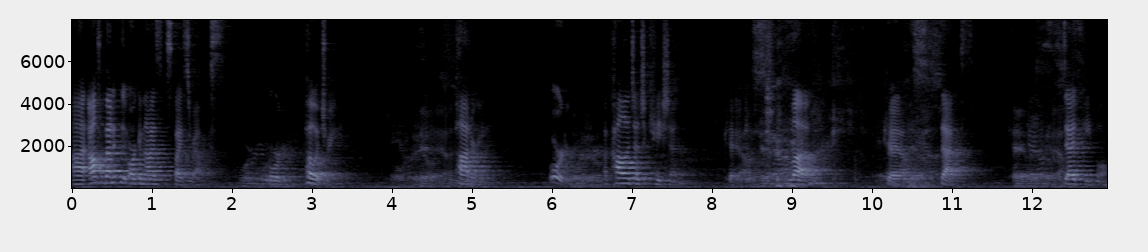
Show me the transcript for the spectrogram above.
Uh, alphabetically organized spice racks. Order. Poetry. Chaos. Pottery. Order. A college education. Chaos. Love. Chaos. Sex. Chaos. Dead people.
